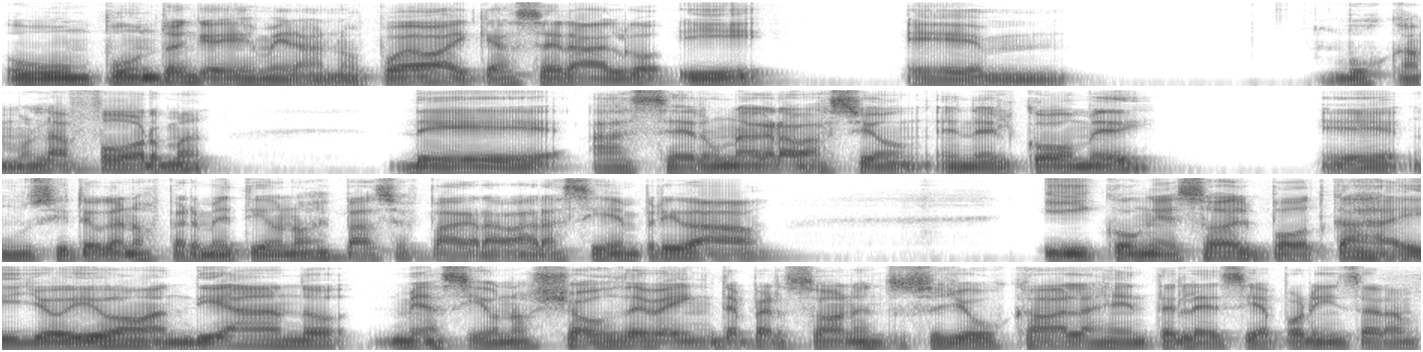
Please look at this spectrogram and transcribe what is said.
hubo un punto en que dije, mira, no puedo, hay que hacer algo. Y em, buscamos la forma de hacer una grabación en el comedy, eh, un sitio que nos permitía unos espacios para grabar así en privado. Y con eso del podcast ahí yo iba bandeando, me hacía unos shows de 20 personas, entonces yo buscaba a la gente, le decía por Instagram,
